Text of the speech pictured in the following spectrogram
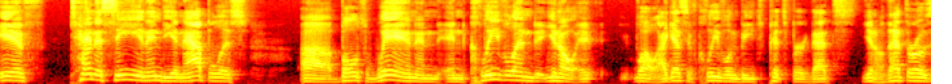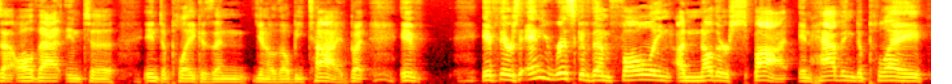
if Tennessee and Indianapolis uh, both win and, and Cleveland, you know, it, well, I guess if Cleveland beats Pittsburgh, that's, you know, that throws all that into, into play because then, you know, they'll be tied. But if, if there's any risk of them falling another spot and having to play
